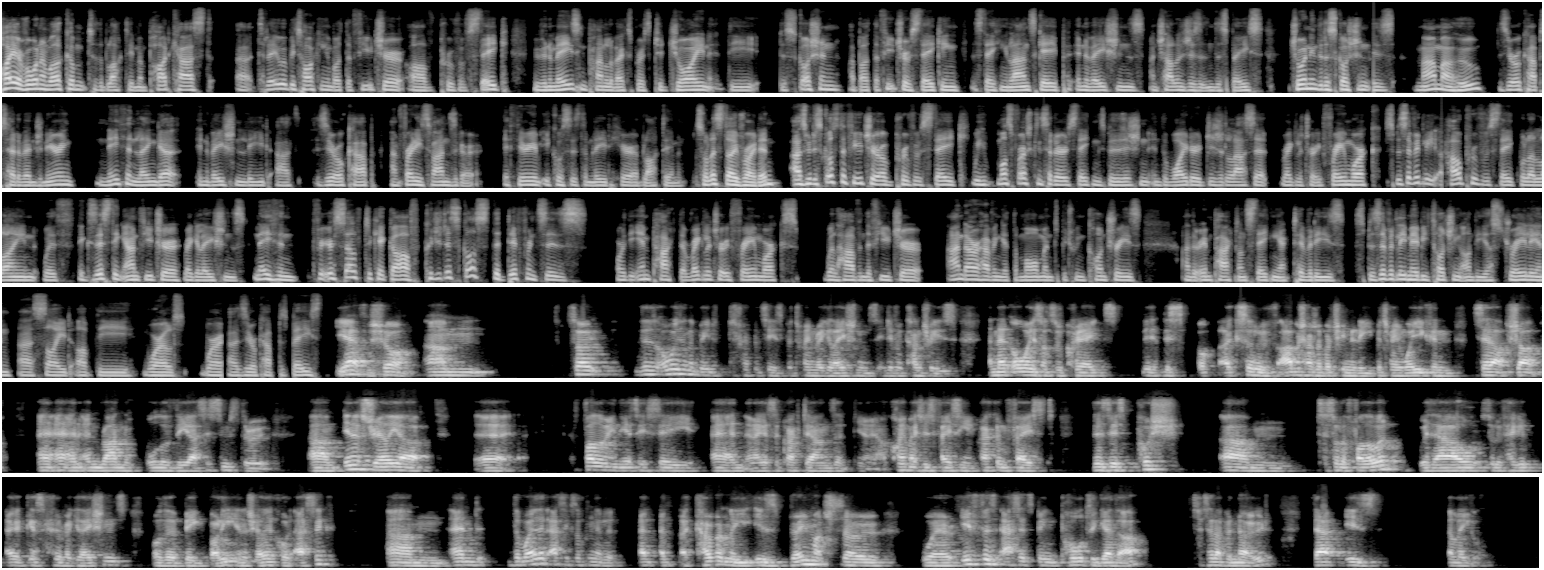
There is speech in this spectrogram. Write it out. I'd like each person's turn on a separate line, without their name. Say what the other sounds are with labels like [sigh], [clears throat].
Hi, everyone, and welcome to the Blockdaemon podcast. Uh, today, we'll be talking about the future of proof of stake. We have an amazing panel of experts to join the discussion about the future of staking, the staking landscape, innovations, and challenges in the space. Joining the discussion is Mao Mao Hu, ZeroCap's head of engineering, Nathan Lenga, innovation lead at ZeroCap, and Freddie Zwanziger, Ethereum ecosystem lead here at Blockdaemon. So let's dive right in. As we discuss the future of proof of stake, we must first consider staking's position in the wider digital asset regulatory framework, specifically how proof of stake will align with existing and future regulations. Nathan, for yourself to kick off, could you discuss the differences or the impact that regulatory frameworks will have in the future and are having at the moment between countries and their impact on staking activities, specifically maybe touching on the Australian uh, side of the world where uh, Cap is based?
Yeah, for sure. Um, so there's always going to be discrepancies between regulations in different countries, and that always sort of creates this like, sort of arbitrage opportunity between where you can set up shop and, and, and run all of the uh, systems through. Um, in Australia, uh, following the SEC and, and I guess the crackdowns that you know Coinbase is facing and Kraken faced, there's this push um, to sort of follow it with our sort of, I guess, head of regulations or the big body in Australia called ASIC. Um, and the way that ASIC's looking at it at, at, at currently is very much so where if there's assets being pulled together to set up a node, that is illegal.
